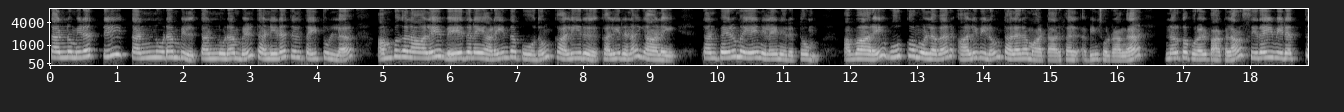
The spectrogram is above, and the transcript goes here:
தன்னுமிடத்தில் தன்னுடம்பில் தன்னுடம்பில் தன்னிடத்தில் தைத்துள்ள அம்புகளாலே வேதனை அடைந்த போதும் களிறு களிறுன யானை தன் பெருமையை நிலைநிறுத்தும். அவ்வாறே ஊக்கமுள்ளவர் அழிவிலும் தளர மாட்டார்கள் அப்படின்னு சொல்கிறாங்க இன்னொருக்க குரல் பார்க்கலாம். சிறைவிடத்து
